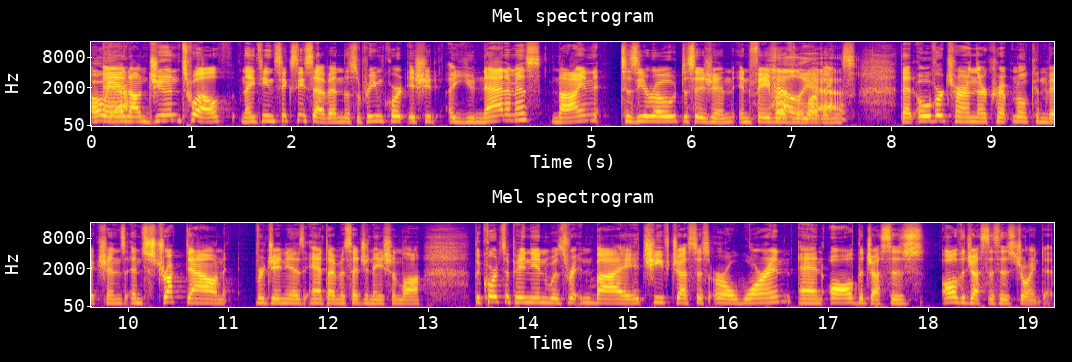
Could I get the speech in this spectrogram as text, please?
Oh, yeah. and on June 12th, 1967, the Supreme Court issued a unanimous 9 to 0 decision in favor Hell of the yeah. Lovings that overturned their criminal convictions and struck down Virginia's anti-miscegenation law. The court's opinion was written by Chief Justice Earl Warren and all the justices all the justices joined it.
